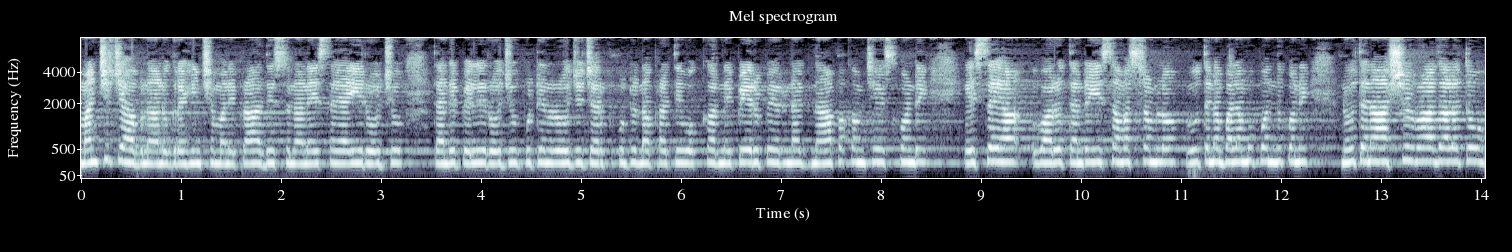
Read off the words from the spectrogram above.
మంచి జాబును అనుగ్రహించమని ప్రార్థిస్తున్నాను. ఏసయ్య ఈ రోజు తండ్రి పెళ్ళి రోజు పుట్టినరోజు జరుపుకుంటున్న ప్రతి ఒక్కరిని పేరు పేరున జ్ఞాపకం చేసుకోండి. ఏసయ్య వారు తండ్రి ఈ సంవత్సరంలో నూతన బలము పొందుకొని నూతన ఆశీర్వాదాలతో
